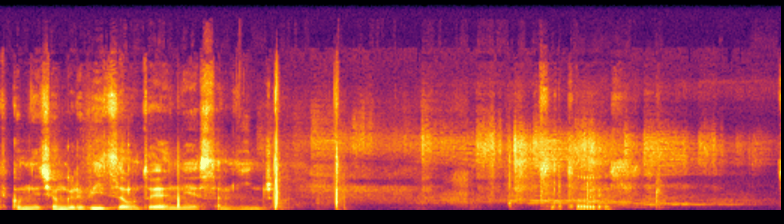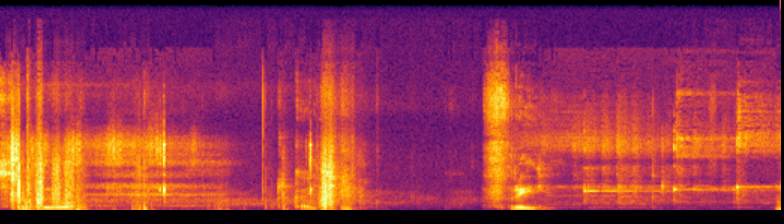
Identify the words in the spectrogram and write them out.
Tylko mnie ciągle widzą, to ja nie jestem ninja. Co to jest? Co to było? Czekajcie. Free. O,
